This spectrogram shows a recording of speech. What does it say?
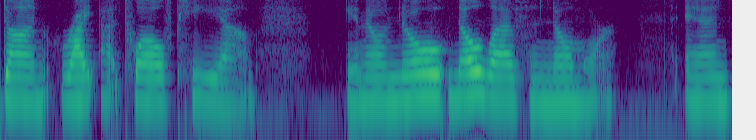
done right at 12 p.m. you know no no less and no more. And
